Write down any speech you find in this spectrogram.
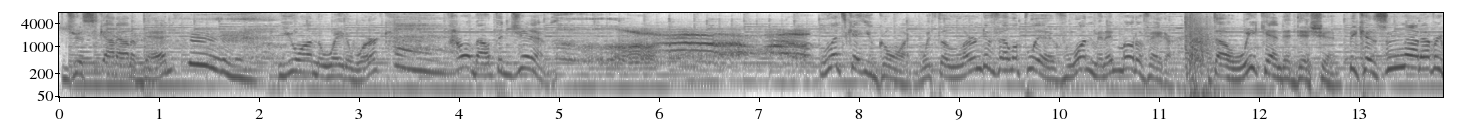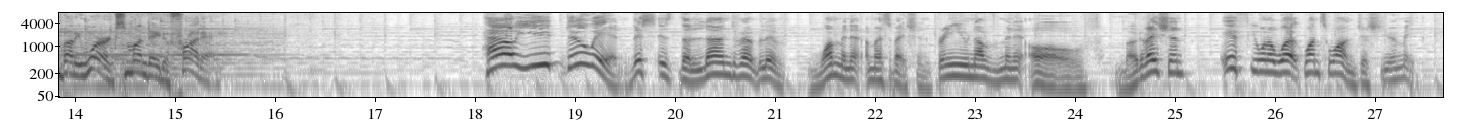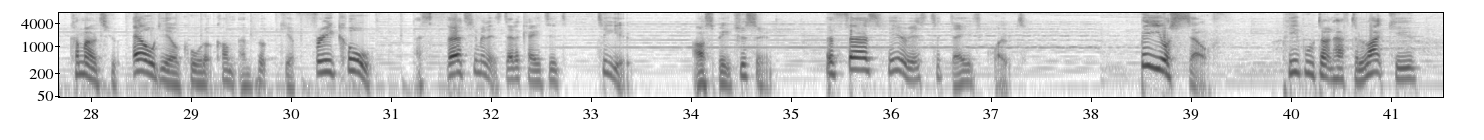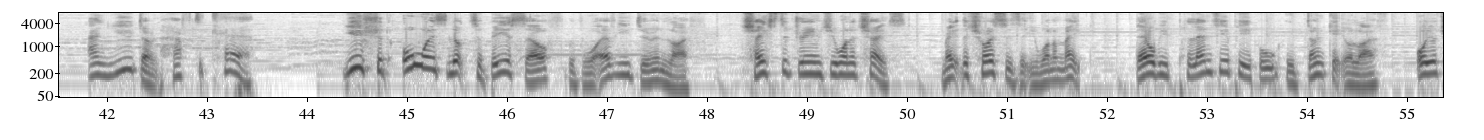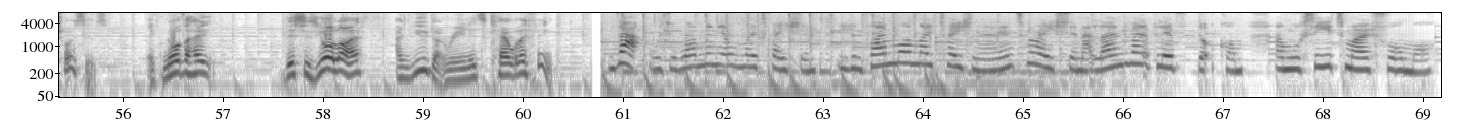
Just got out of bed? You on the way to work? How about the gym? Let's get you going with the Learn, Develop, Live One Minute Motivator, the weekend edition, because not everybody works Monday to Friday. How you doing? This is the Learn, Develop, Live One Minute of Motivation, bringing you another minute of motivation. If you want to work one to one, just you and me, come over to ldlcall.com and book your free call. That's 30 minutes dedicated to you. I'll speak to you soon. But first, here is today's quote Be yourself. People don't have to like you, and you don't have to care. You should always look to be yourself with whatever you do in life. Chase the dreams you want to chase. Make the choices that you want to make. There will be plenty of people who don't get your life or your choices. Ignore the hate. This is your life, and you don't really need to care what they think. That was your one minute of motivation. You can find more motivation and inspiration at learndeveloplive.com and we'll see you tomorrow for more.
